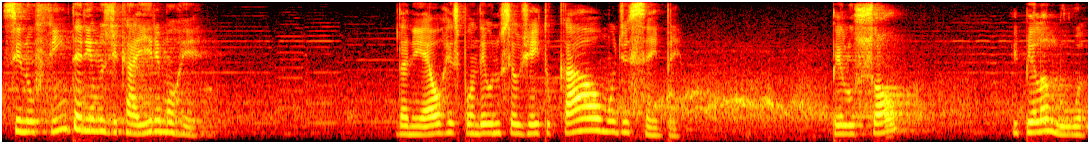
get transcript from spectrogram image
se no fim teríamos de cair e morrer? Daniel respondeu no seu jeito calmo de sempre: Pelo sol e pela lua,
